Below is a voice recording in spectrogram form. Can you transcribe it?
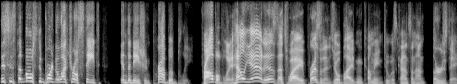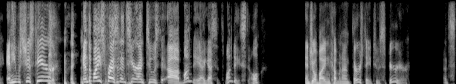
this is the most important electoral state in the nation probably Probably. Hell yeah, it is. That's why President Joe Biden coming to Wisconsin on Thursday. and he was just here. and the vice president's here on Tuesday, uh, Monday. I guess it's Monday still. And Joe Biden coming on Thursday to Superior. That's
